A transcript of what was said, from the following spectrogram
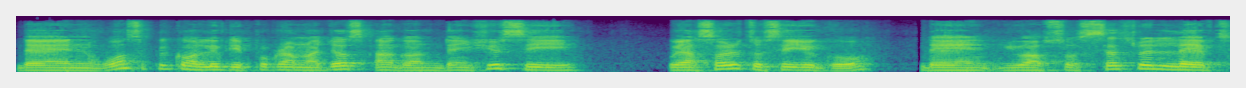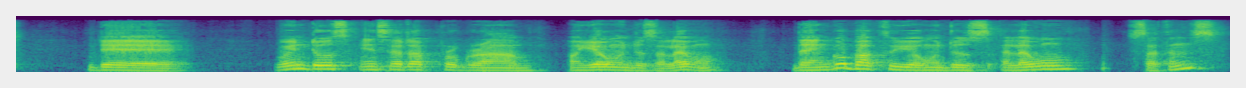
Then once you click on leave the program now, just hang on, then you should see, we are sorry to see you go. Then you have successfully left the Windows Insider program on your Windows 11. Then go back to your Windows 11 settings.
